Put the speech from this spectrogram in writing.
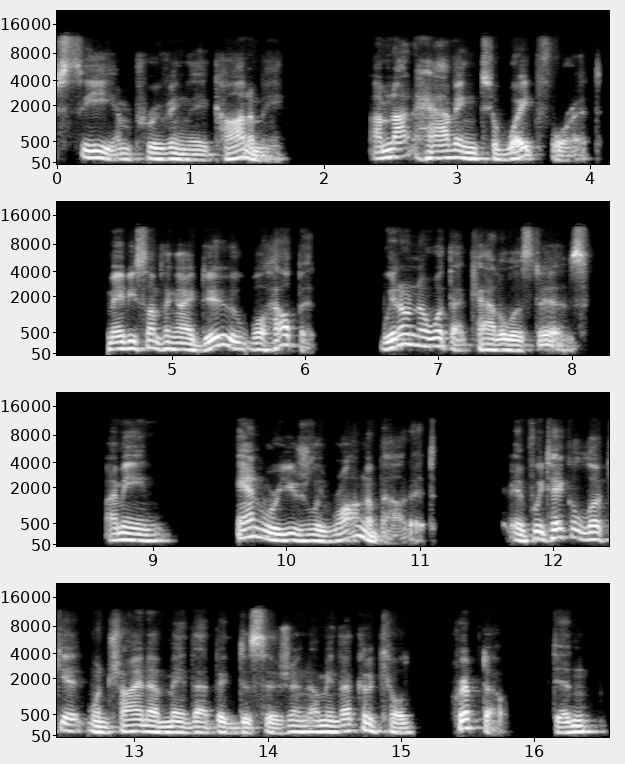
see improving the economy. I'm not having to wait for it. Maybe something I do will help it. We don't know what that catalyst is. I mean, and we're usually wrong about it. If we take a look at when China made that big decision, I mean, that could have killed crypto, didn't.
